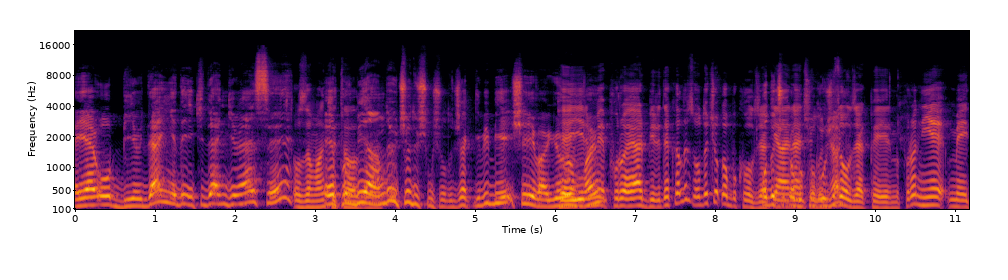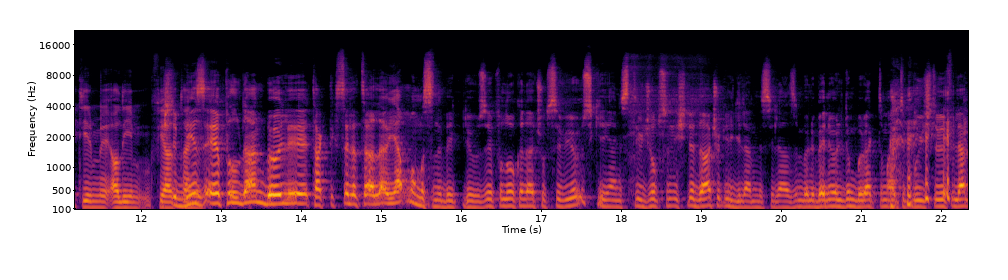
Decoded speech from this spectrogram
Eğer o birden ya da ikiden girerse O zaman Apple bir olacak. anda 3'e düşmüş olacak gibi bir şey var, yorum var. P20 Pro eğer 1'de kalırsa o da çok abuk olacak. O da çok yani abuk çünkü olacak. ucuz olacak P20 Pro. Niye Mate 20 alayım fiyat İşte hani- biz Apple'dan böyle taktiksel hatalar yapmamasını bekliyoruz. Apple'ı o kadar çok seviyoruz ki yani Steve Jobs'un işle daha çok ilgilenmesi lazım. Böyle ben öldüm bıraktım artık bu işleri falan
